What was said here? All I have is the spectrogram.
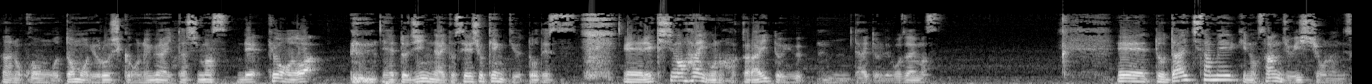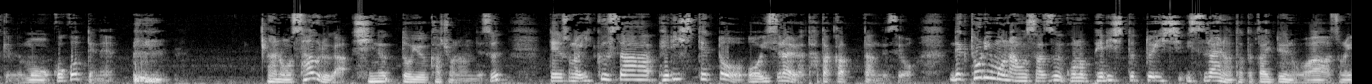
あの今後ともよろしくお願いいたします。で、今日は えっと、陣内と聖書研究等です。えー、歴史の背後の計らいという、うん、タイトルでございます。えっと、第一サムエル記の31章なんですけれども、ここってね、あの、サウルが死ぬという箇所なんです。で、その戦、ペリシテとイスラエルが戦ったんですよ。で、取りも直さず、このペリシテとイスラエルの戦いというのは、その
